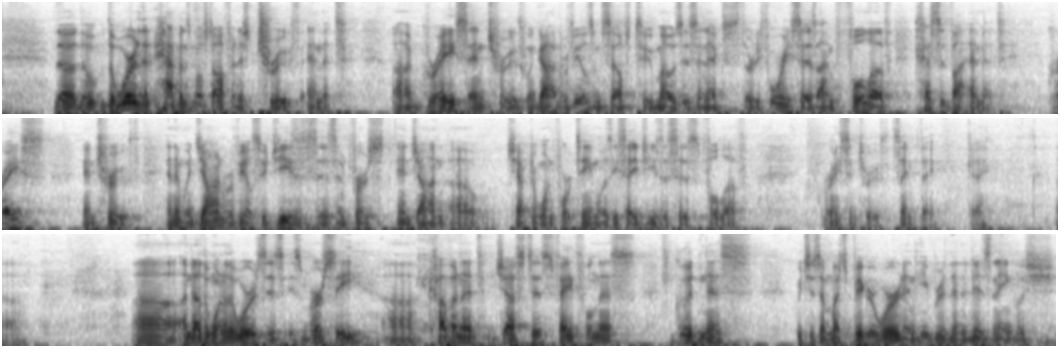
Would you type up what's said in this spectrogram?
The, the, the word that happens most often is truth, emet. Uh, grace and truth. When God reveals himself to Moses in Exodus 34, he says, I'm full of chesed va'emet, grace and truth. And then when John reveals who Jesus is in first in John uh, chapter 114, what does he say Jesus is full of? Grace and truth. Same thing. Okay. Uh, uh, another one of the words is, is mercy, uh, covenant, justice, faithfulness, goodness, which is a much bigger word in Hebrew than it is in English.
